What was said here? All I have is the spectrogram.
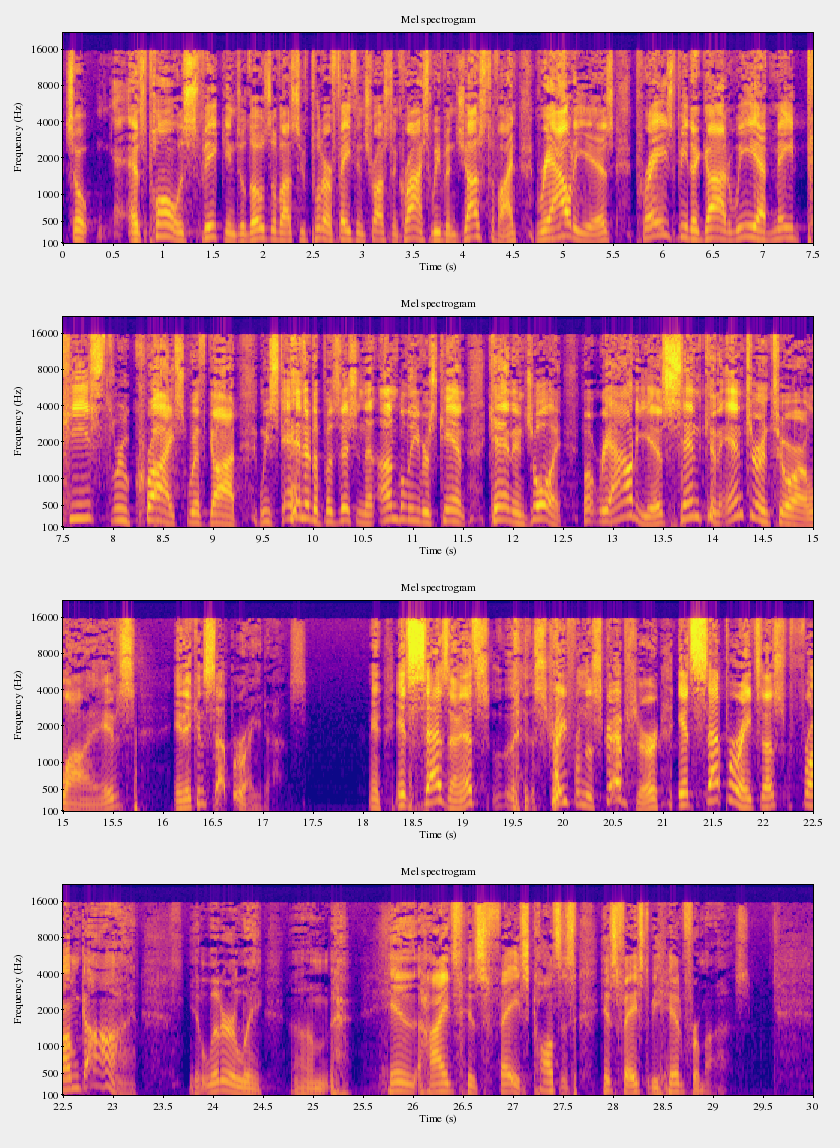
So, as Paul is speaking to those of us who put our faith and trust in Christ, we've been justified. Reality is, praise be to God, we have made peace through Christ with God. We stand in a position that unbelievers can't, can't enjoy. But reality is, sin can enter into our lives and it can separate us. And it says, mean, that's straight from the scripture, it separates us from God. It literally um, his, hides his face, causes his face to be hid from us.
